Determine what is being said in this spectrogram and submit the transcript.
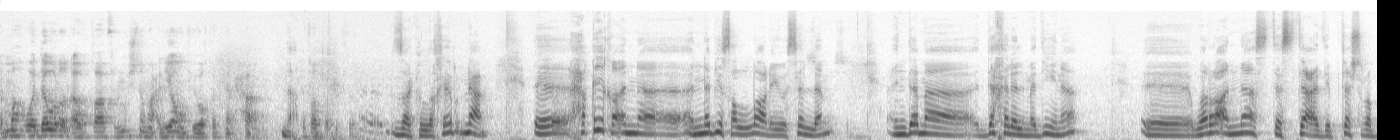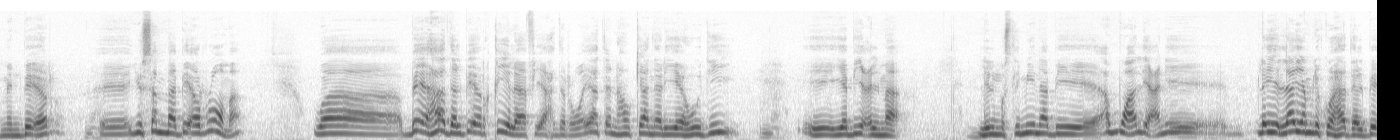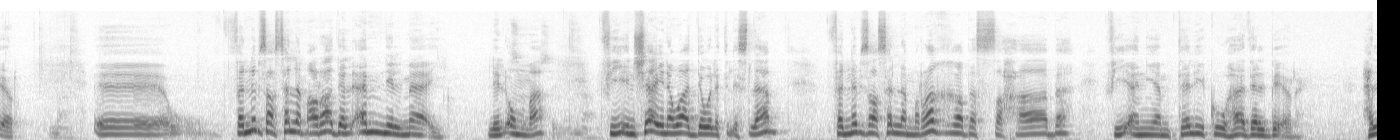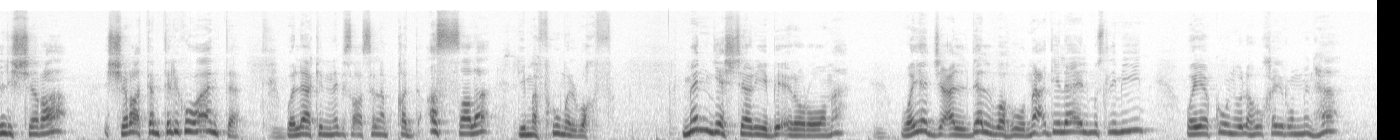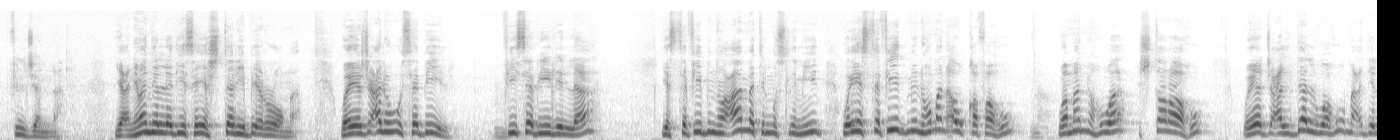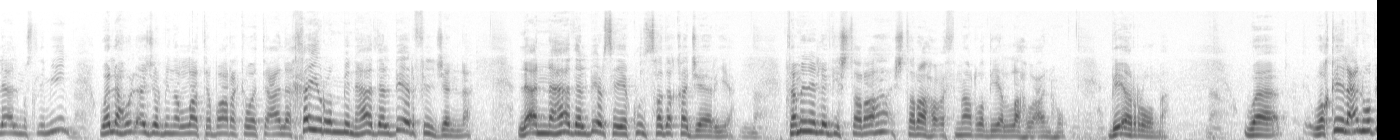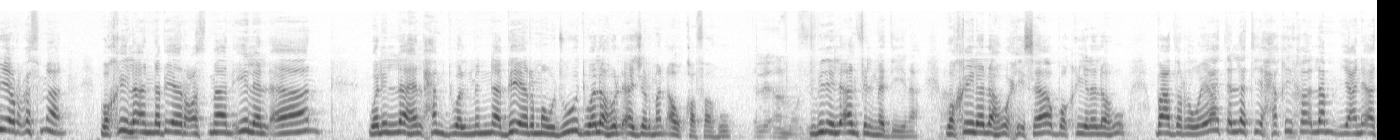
ما هو دور الأوقاف في المجتمع اليوم في وقتنا الحالي؟ نعم. تفضل دكتور. جزاك الله خير، نعم. أه، حقيقة أن النبي صلى الله عليه وسلم عندما دخل المدينة آه، ورأى الناس تستعذب تشرب من بئر آه، يسمى بئر روما. وهذا البئر قيل في أحد الروايات أنه كان ليهودي يبيع الماء للمسلمين بأموال يعني لا يملك هذا البئر. آه، فالنبي صلى الله عليه وسلم أراد الأمن المائي للأمة في إنشاء نواة دولة الإسلام. فالنبي صلى الله عليه وسلم رغب الصحابة في أن يمتلكوا هذا البئر. هل للشراء؟ الشراء تمتلكه أنت. ولكن النبي صلى الله عليه وسلم قد أصل لمفهوم الوقف. من يشتري بئر روما ويجعل دلوه مع دلاء المسلمين ويكون له خير منها في الجنة. يعني من الذي سيشتري بئر روما؟ ويجعله سبيل في سبيل الله يستفيد منه عامة المسلمين ويستفيد منه من أوقفه نعم. ومن هو اشتراه ويجعل دلوه مع دلاء المسلمين نعم. وله الأجر من الله تبارك وتعالى خير من هذا البئر في الجنة. لأن هذا البئر سيكون صدقة جارية نعم. فمن الذي اشتراها؟ اشتراها عثمان رضي الله عنه بئر روما نعم. وقيل عنه بئر عثمان وقيل أن بئر عثمان إلى الآن ولله الحمد والمنة بئر موجود وله الأجر من أوقفه الآن موجود الآن في المدينة نعم. وقيل له حساب وقيل له بعض الروايات التي حقيقة لم يعني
